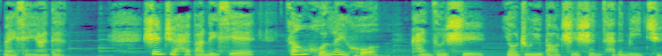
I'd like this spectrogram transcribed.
卖咸鸭蛋，甚至还把那些脏活累活看作是有助于保持身材的秘诀。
